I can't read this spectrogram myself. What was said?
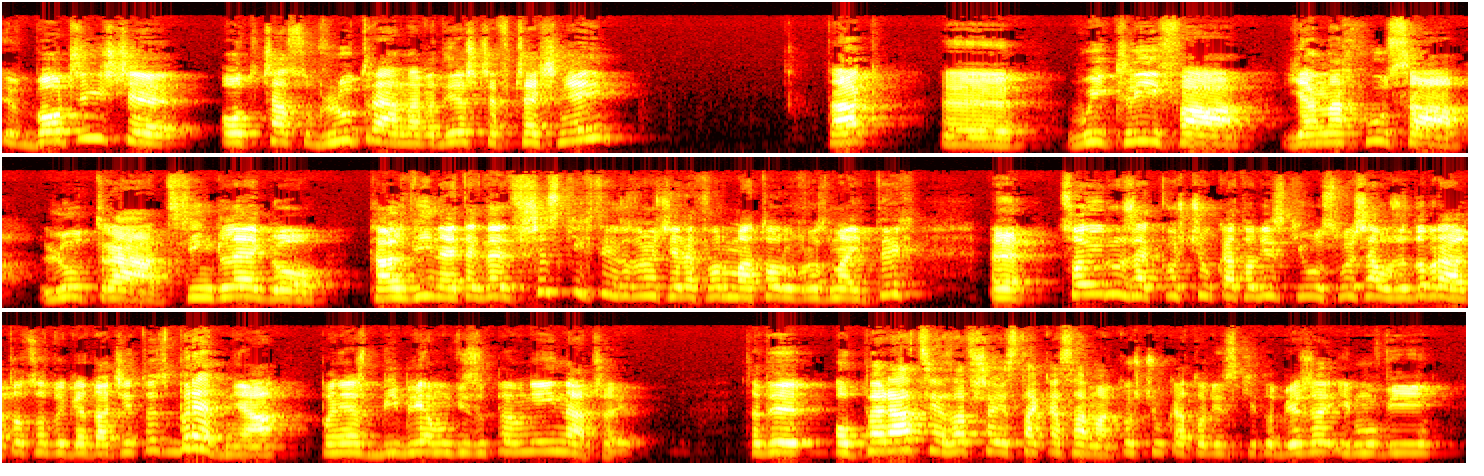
yy, bo oczywiście od czasów Lutra, a nawet jeszcze wcześniej, tak, yy, Wycliffe'a, Jana Husa, Lutra, Zwinglego, Kalwina i tak dalej, wszystkich tych, rozumiecie, reformatorów rozmaitych, E, co i róż, jak Kościół katolicki usłyszał, że dobra, ale to co wy gadacie to jest brednia, ponieważ Biblia mówi zupełnie inaczej. Wtedy operacja zawsze jest taka sama. Kościół katolicki to bierze i mówi,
